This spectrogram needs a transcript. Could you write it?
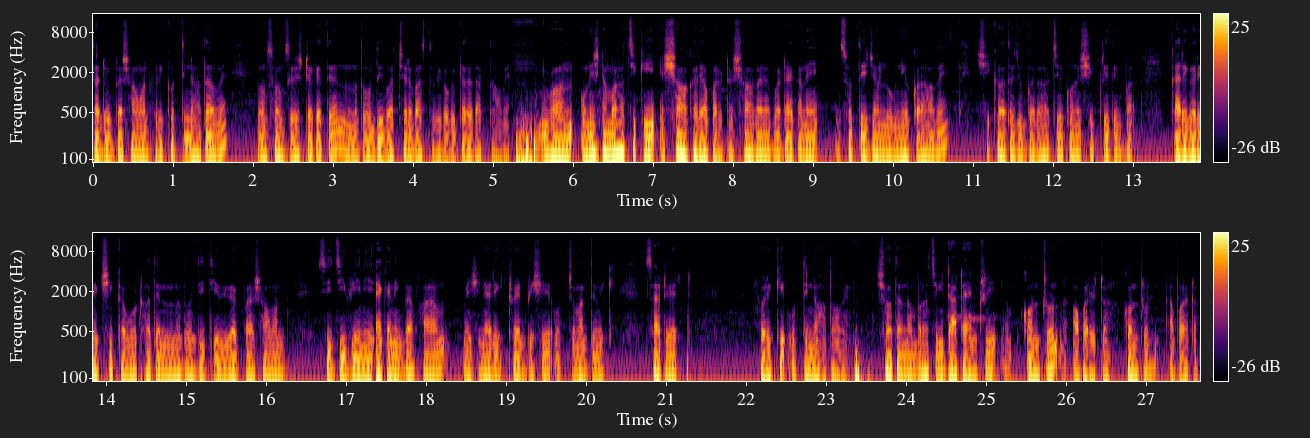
সার্টিফিকেট বা সমান পরীক্ষা উত্তীর্ণ হতে হবে এবং সংশ্লিষ্ট ক্ষেত্রে ন্যূনতম দুই বছরের বাস্তবিক অভিজ্ঞতা থাকতে হবে। এবং উনিশ নম্বর হচ্ছে কি, সহকারী অপারেটর সহকারী অপারেটর এখানে ছত্রিশ জন লোক নিয়োগ করা হবে। শিক্ষাগত যোগ্যতা হচ্ছে কোনো স্বীকৃতি বা কারিগরি শিক্ষা বোর্ড হতে ন্যূনতম দ্বিতীয় বিভাগ বা সমান সিজিপি নিয়ে মেকানিক বা ফার্ম মেশিনারি ট্রেড বিষয়ে উচ্চ মাধ্যমিক সার্টিফিকেট পরীক্ষায় উত্তীর্ণ হতে হবে। সতেরো নম্বর হচ্ছে কি data entry control operator control operator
